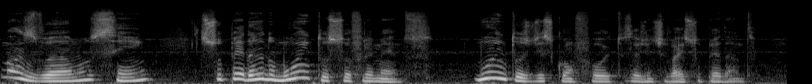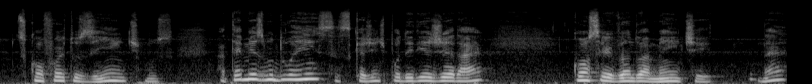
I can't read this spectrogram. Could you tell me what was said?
nós vamos sim superando muitos sofrimentos, muitos desconfortos a gente vai superando. Desconfortos íntimos, até mesmo doenças que a gente poderia gerar conservando a mente né?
